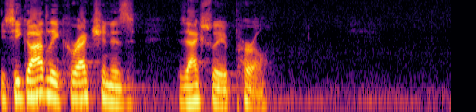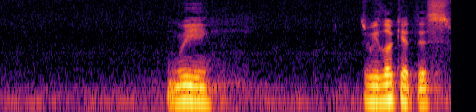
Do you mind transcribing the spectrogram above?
You see, godly correction is, is actually a pearl. We, as we look at this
